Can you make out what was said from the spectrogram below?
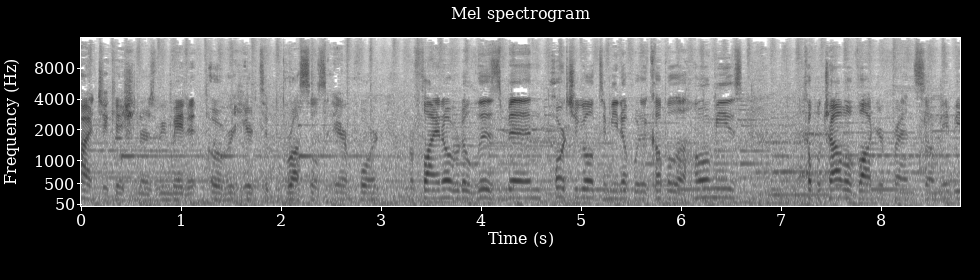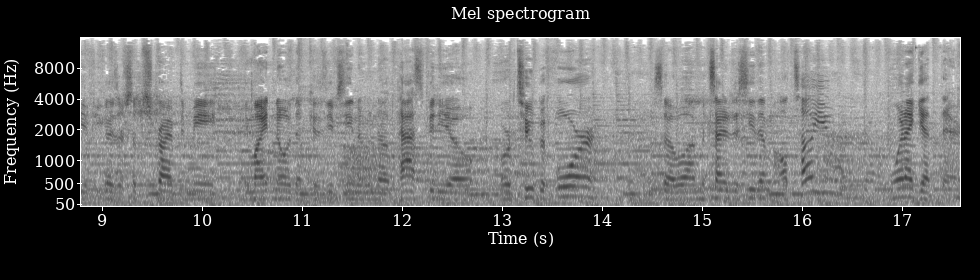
Alright, Jaycationers, we made it over here to Brussels Airport. We're flying over to Lisbon, Portugal to meet up with a couple of homies, a couple travel vlogger friends. So maybe if you guys are subscribed to me, you might know them because you've seen them in a past video or two before. So uh, I'm excited to see them. I'll tell you when I get there.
